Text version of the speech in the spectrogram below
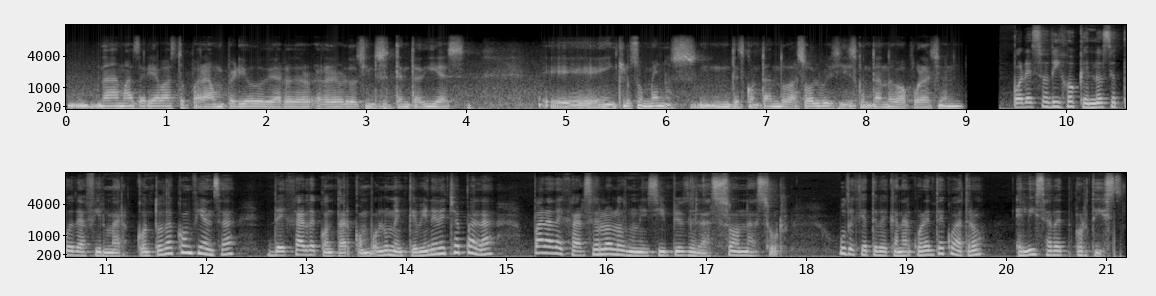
Nada más daría abasto para un periodo de alrededor, de 270 días, eh, incluso menos, descontando asolves y descontando evaporación. Por eso dijo que no se puede afirmar con toda confianza dejar de contar con volumen que viene de Chapala para dejárselo a los municipios de la zona sur. UDGTV Canal 44, Elizabeth Ortiz.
